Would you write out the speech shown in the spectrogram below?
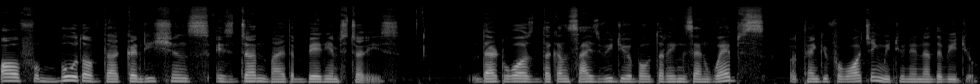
of both of the conditions is done by the barium studies. That was the concise video about the rings and webs. Thank you for watching. Meet you in another video.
